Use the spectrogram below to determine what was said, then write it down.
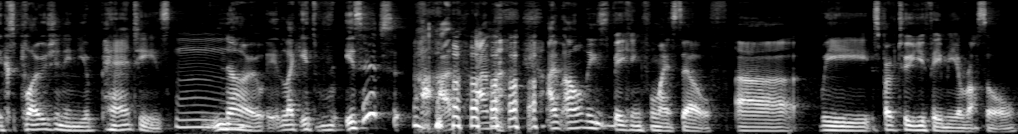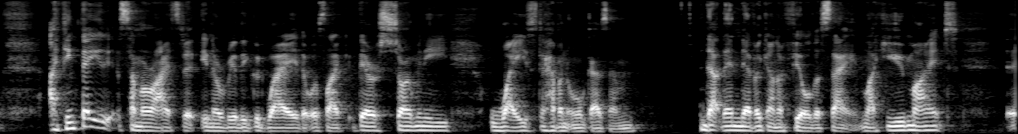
explosion in your panties. Mm. No, it, like it's is it? I, am I'm, I'm only speaking for myself. Uh, we spoke to Euphemia Russell. I think they summarized it in a really good way. That was like there are so many ways to have an orgasm that they're never going to feel the same. Like you might, uh,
